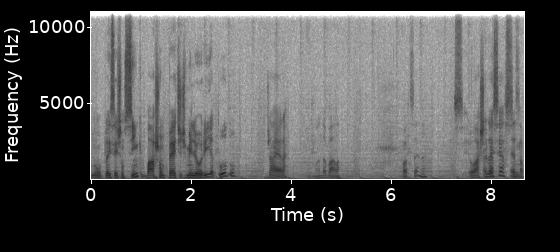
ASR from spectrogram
no PlayStation 5, baixa um patch de melhoria, tudo, já era. Manda bala. Pode ser, né? Eu acho que Mas vai é- ser assim. Essa,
